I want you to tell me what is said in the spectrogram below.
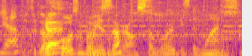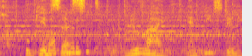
Ja. Heeft er dan Ja. gekozen? Van wie is dat? girls, the Lord is the one who gives us new life, and He's doing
